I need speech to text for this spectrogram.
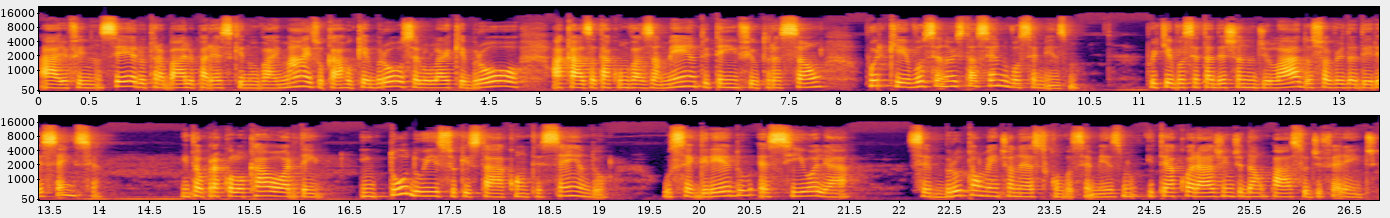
A área financeira, o trabalho parece que não vai mais, o carro quebrou, o celular quebrou, a casa está com vazamento e tem infiltração, porque você não está sendo você mesmo, porque você está deixando de lado a sua verdadeira essência. Então, para colocar ordem em tudo isso que está acontecendo, o segredo é se olhar, ser brutalmente honesto com você mesmo e ter a coragem de dar um passo diferente.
